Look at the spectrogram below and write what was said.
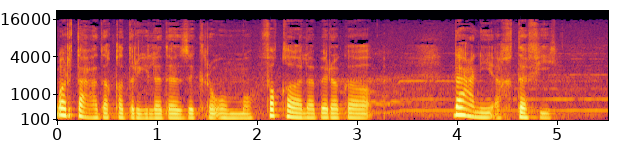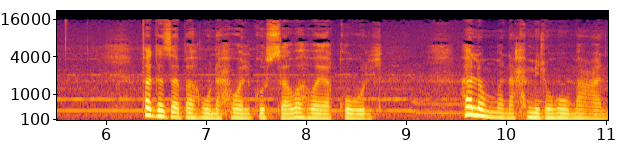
وارتعد قدري لدى ذكر أمه فقال برجاء دعني أختفي. فجذبه نحو الجثة وهو يقول هلم نحمله معا.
